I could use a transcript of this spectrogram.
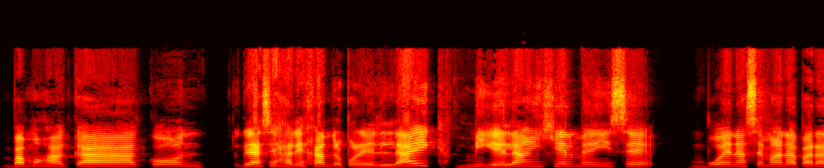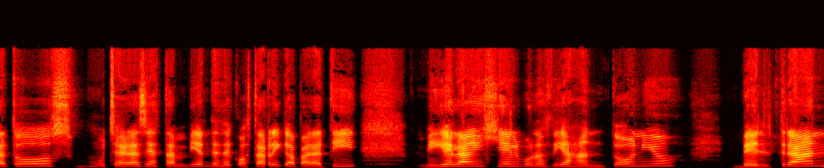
Vamos acá con, gracias Alejandro por el like. Miguel Ángel me dice, buena semana para todos. Muchas gracias también desde Costa Rica para ti. Miguel Ángel, buenos días Antonio. Beltrán,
